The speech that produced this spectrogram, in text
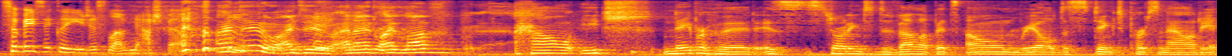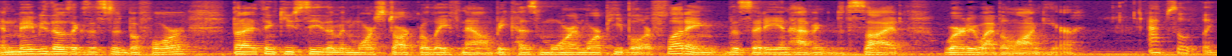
So basically, you just love Nashville. I do, I do, and I, I love how each neighborhood is starting to develop its own real distinct personality. And maybe those existed before, but I think you see them in more stark relief now because more and more people are flooding the city and having to decide where do I belong here. Absolutely.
